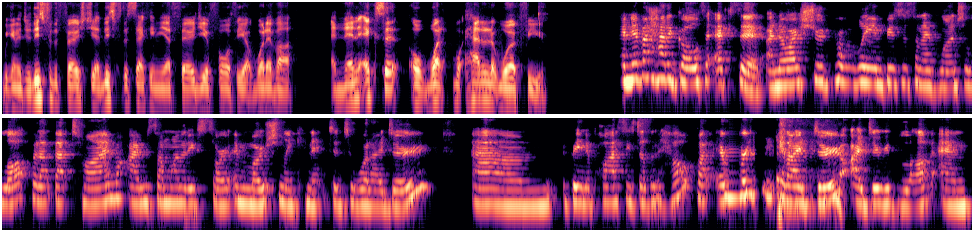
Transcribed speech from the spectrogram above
we're going to do this for the first year, this for the second year, third year, fourth year, whatever, and then exit? Or what, what how did it work for you? I never had a goal to exit. I know I should probably in business and I've learned a lot, but at that time, I'm someone that is so emotionally connected to what I do. Um, being a Pisces doesn't help, but everything that I do, I do with love and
